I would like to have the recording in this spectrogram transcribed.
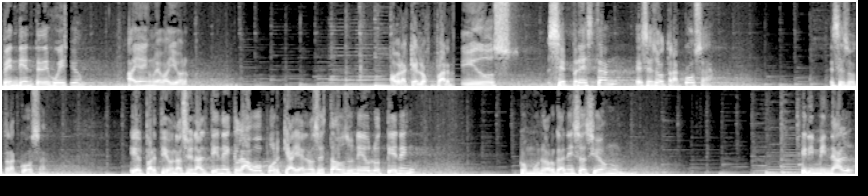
pendiente de juicio allá en Nueva York. Ahora que los partidos se prestan, esa es otra cosa. Esa es otra cosa. Y el Partido Nacional tiene clavo porque allá en los Estados Unidos lo tienen como una organización criminal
